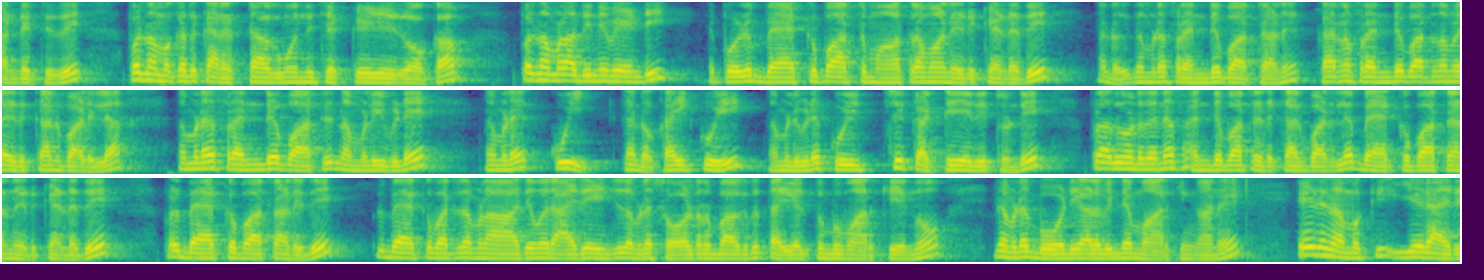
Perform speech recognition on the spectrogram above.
കണ്ടെത്തിയത്. അപ്പോൾ നമുക്കത് കറക്റ്റ് ആകുമോ എന്ന് ചെക്ക് ചെയ്ത് നോക്കാം. അപ്പോൾ നമ്മൾ അതിന് വേണ്ടി എപ്പോഴും ബാക്ക് പാർട്ട് മാത്രമാണ് എടുക്കേണ്ടത്. കണ്ടോ? ഇത് നമ്മുടെ ഫ്രണ്ട് പാർട്ടാണ് കാരണം ഫ്രണ്ട് പാർട്ട് നമ്മൾ എടുക്കാൻ പാടില്ല. നമ്മുടെ ഫ്രണ്ട് പാർട്ട് നമ്മളിവിടെ നമ്മുടെ കുയി കണ്ടോ? കൈക്കുഴി നമ്മളിവിടെ കുഴിച്ച് കട്ട് ചെയ്തിട്ടുണ്ട്. അപ്പോൾ അതുകൊണ്ട് തന്നെ ഫ്രണ്ട് പാർട്ട് എടുക്കാൻ പാടില്ല. ബാക്ക് പാർട്ടാണ് എടുക്കേണ്ടത്. അപ്പോൾ ബാക്ക് പാർട്ടാണിത് ഇപ്പോൾ ബാക്ക് പാർട്ടിൽ നമ്മൾ ആദ്യം ഒരു അര ഇഞ്ച് നമ്മുടെ ഷോൾഡർ ഭാഗത്ത് തയ്യൽ തുമ്പ് മാർക്ക് ചെയ്യുന്നു. ഇത് നമ്മുടെ ബോഡി അളവിന്റെ മാർക്കിംഗ് ആണ്. ഇനി നമുക്ക് ഈ ഒരു അര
